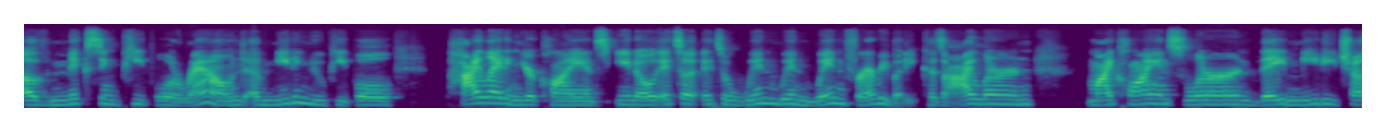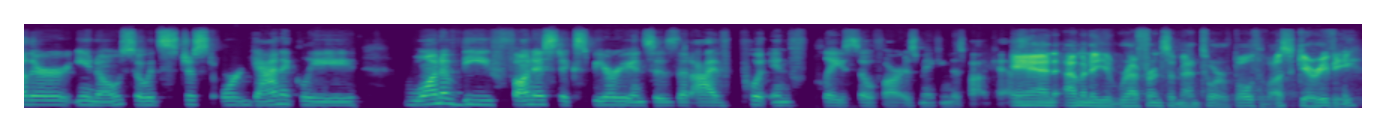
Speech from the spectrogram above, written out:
of mixing people around, of meeting new people highlighting your clients you know it's a it's a win-win-win for everybody because i learn my clients learn they meet each other you know so it's just organically one of the funnest experiences that I've put in place so far is making this podcast. And I'm going to reference a mentor of both of us, Gary Vee.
